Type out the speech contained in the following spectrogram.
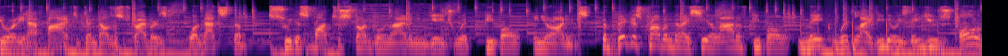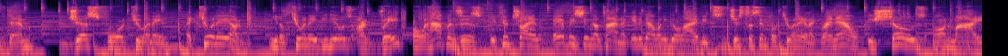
you already have five to 10,000 subscribers. Well, that's the sweetest spot to start going live and engage with people in your audience. The biggest problem that I see a lot of people make with live video is they use all of them just for Q&A. Like Q&A are, you know, Q&A videos are great, but what happens is if you're trying every single time, like every time when you go live, it's just a simple Q&A. Like right now, it shows on my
